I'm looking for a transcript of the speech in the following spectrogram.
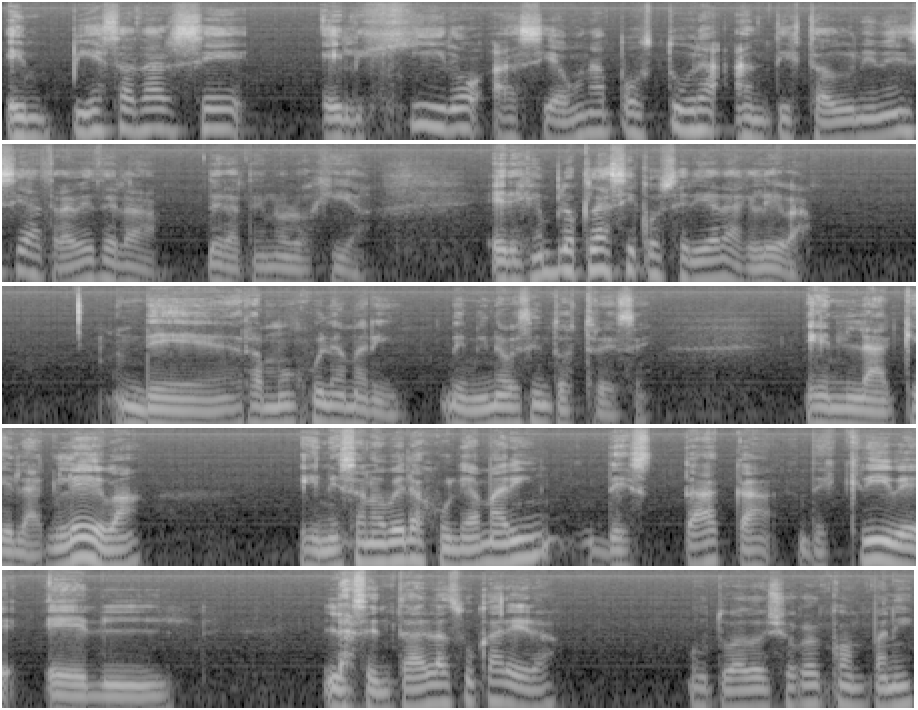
empieza a darse el giro hacia una postura antiestadounidense a través de la, de la tecnología. El ejemplo clásico sería la gleba de Ramón Julia Marín, de 1913 en la que la gleba, en esa novela Julián Marín destaca, describe el, la central azucarera, Utuado Sugar Company,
